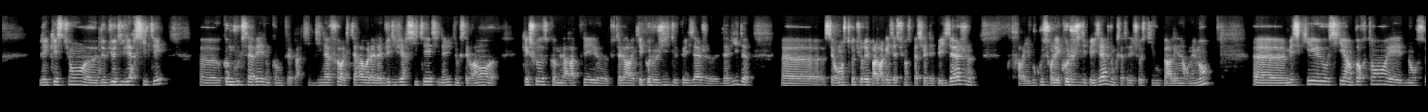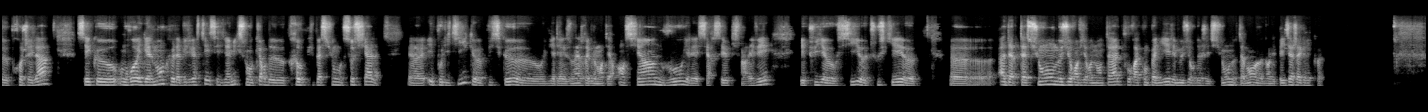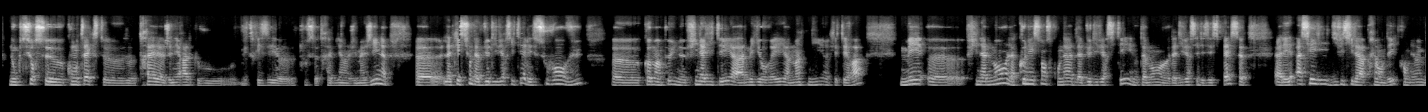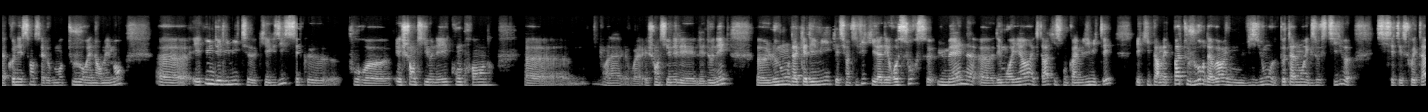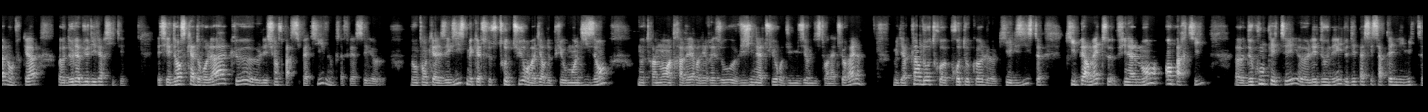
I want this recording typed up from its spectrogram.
les questions euh, de biodiversité. comme vous le savez, donc comme vous faites partie DINAFOR, etc., voilà, la biodiversité, c'est donc c'est vraiment quelque chose, comme l'a rappelé tout à l'heure avec l'écologie de paysage David, c'est vraiment structuré par l'Organisation spatiale des paysages. Vous travaillez beaucoup sur l'écologie des paysages, donc ça, c'est des choses qui vous parlent énormément. Euh, mais ce qui est aussi important et dans ce projet-là, c'est qu'on voit également que la biodiversité et ses dynamiques sont au cœur de préoccupations sociales euh, et politiques, puisque euh, il y a des zonages réglementaires anciens, nouveaux, il y a les SRCE qui sont arrivés, et puis il y a aussi tout ce qui est adaptation, mesures environnementales pour accompagner les mesures de gestion, notamment dans les paysages agricoles. Donc sur ce contexte euh, très général que vous maîtrisez euh, tous très bien, j'imagine, euh, la question de la biodiversité, elle est souvent vue comme un peu une finalité à améliorer, à maintenir, etc. Mais finalement, la connaissance qu'on a de la biodiversité, et notamment de la diversité des espèces, elle est assez difficile à appréhender, quand bien même la connaissance, elle augmente toujours énormément. et une des limites qui existent, c'est que pour échantillonner, comprendre, euh, voilà, échantillonner les, données. Euh, le monde académique et scientifique, il a des ressources humaines, euh, des moyens, etc., qui sont quand même limités et qui permettent pas toujours d'avoir une vision totalement exhaustive, si c'était souhaitable en tout cas, de la biodiversité. Et c'est dans ce cadre-là que les sciences participatives, donc ça fait assez longtemps qu'elles existent, mais qu'elles se structurent, on va dire, depuis au moins dix ans, notamment à travers les réseaux Viginature du Muséum d'Histoire naturelle. Mais il y a plein d'autres protocoles qui existent, qui permettent finalement, en partie, euh, de compléter euh, les données, de dépasser certaines limites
